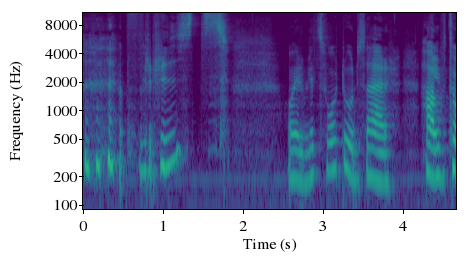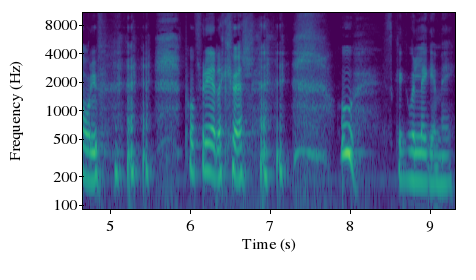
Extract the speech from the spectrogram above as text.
frysts Oj, det blir ett svårt ord så här halv tolv på fredag kväll. uh, ska gå och lägga mig.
